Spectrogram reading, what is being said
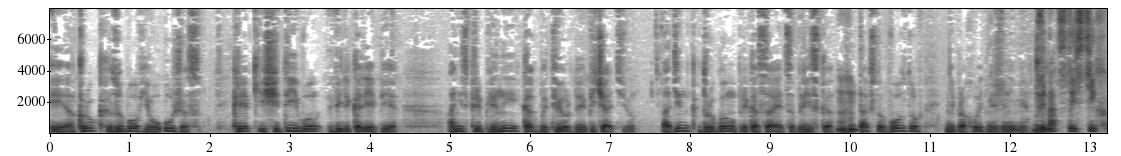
И круг зубов его ужас. Крепкие щиты его великолепие. Они скреплены как бы твердую печатью. Один к другому прикасается близко, так что воздух не проходит между ними. 12 стих.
